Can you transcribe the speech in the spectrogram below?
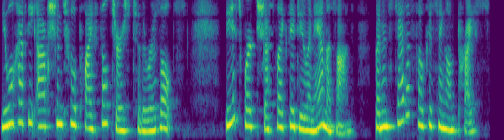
you will have the option to apply filters to the results. These work just like they do in Amazon, but instead of focusing on price,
